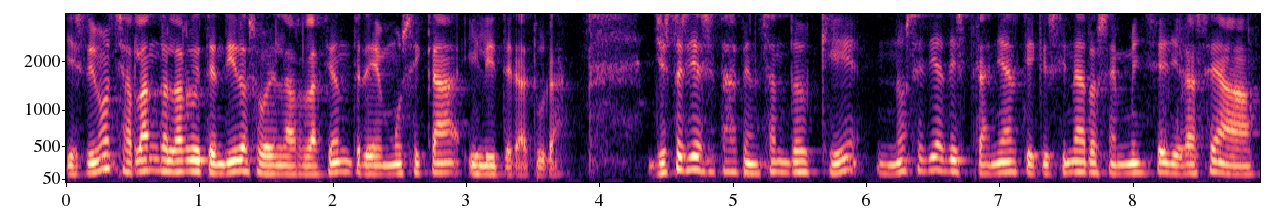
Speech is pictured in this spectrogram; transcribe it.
y estuvimos charlando largo y tendido sobre la relación entre música y literatura. Yo estos días estaba pensando que no sería de extrañar que Cristina Rosenbinge llegase a,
